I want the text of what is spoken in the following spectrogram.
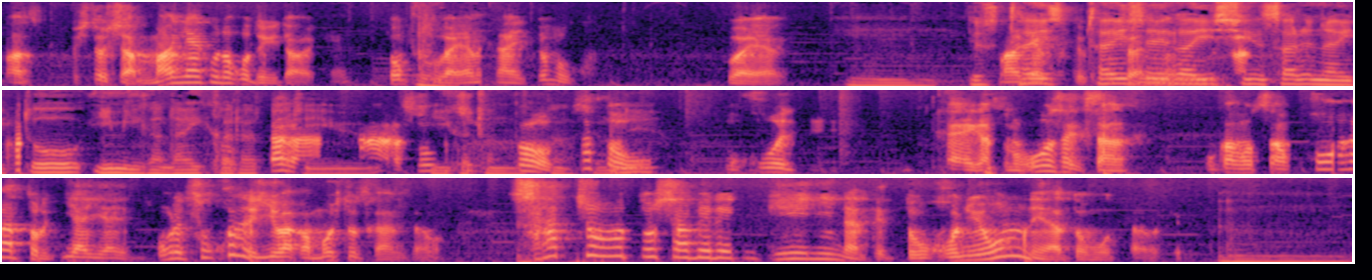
まあ、人としては真逆のこと言ったわけ、ね。トップが辞めないと僕は辞める。うん要すまあるに逆体体制が一新されないと意味がないからっていう言い方になんですよね。浩二自体がその大崎さん、岡本さん、怖がっとる。いやいや、俺そこで違和感もう一つ感じたの。社長と喋れる芸人なんてどこにおんねやと思ったわけ。うん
